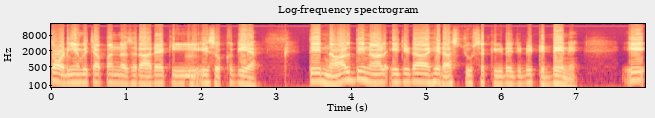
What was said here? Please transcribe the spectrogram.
ਧੌੜੀਆਂ ਵਿੱਚ ਆਪਾਂ ਨਜ਼ਰ ਆ ਰਿਹਾ ਕਿ ਇਹ ਸੁੱਕ ਗਿਆ। ਤੇ ਨਾਲ ਦੀ ਨਾਲ ਇਹ ਜਿਹੜਾ ਇਹ ਰਸ ਚੂਸਕ ਕੀੜੇ ਜਿਹੜੇ ਟਿੱਡੇ ਨੇ ਇਹ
